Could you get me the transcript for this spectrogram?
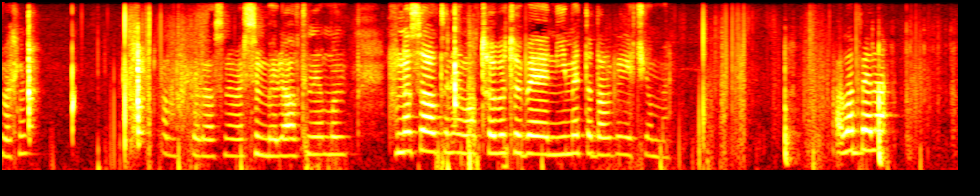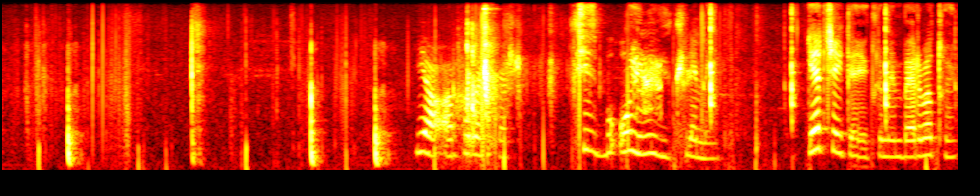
Bakayım. Allah belasını versin böyle altın elmanın. Bu nasıl altın elma? Tövbe tövbe nimetle dalga geçiyorum ben. Allah bela. Ya arkadaşlar. Siz bu oyunu yüklemeyin. Gerçekten yüklemeyin. Berbat oyun.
